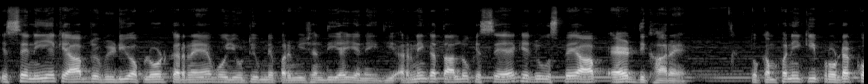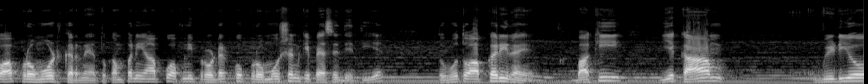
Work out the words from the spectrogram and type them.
इससे नहीं है कि आप जो वीडियो अपलोड कर रहे हैं, वो यूट्यूब ने परमिशन दी है या नहीं दी। अर्निंग का ताल्लुक इससे है कि जो उस पर आप ऐड दिखा रहे हैं। तो कंपनी की प्रोडक्ट को आप प्रोमोट कर रहे हैं। तो कंपनी आपको अपनी प्रोडक्ट को प्रोमोशन के पैसे देती है तो वो तो आप कर ही रहे हैं। बाकी ये काम वीडियो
